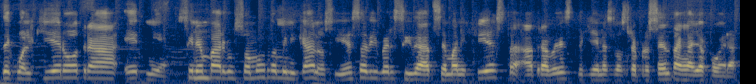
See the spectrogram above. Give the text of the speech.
de cualquier otra etnia. Sin embargo, somos dominicanos y esa diversidad se manifiesta a través de quienes nos representan allá afuera.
